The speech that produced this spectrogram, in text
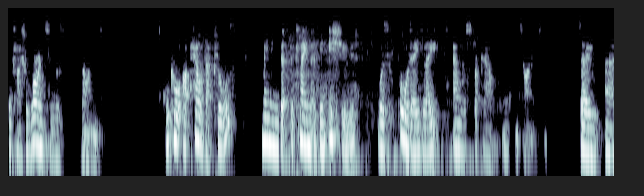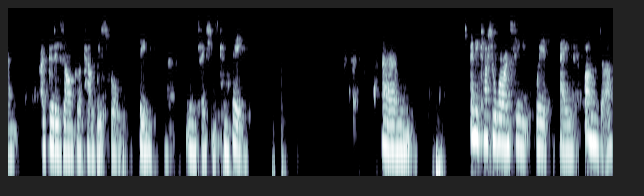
the collateral warranty was signed. The court upheld that clause meaning that the claim that had been issued was four days late and was struck out in its entirety. So um, a good example of how useful these uh, limitations can be. Um, any collateral warranty with a funder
